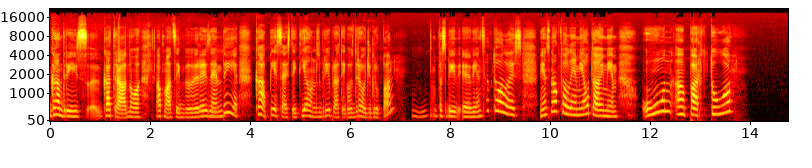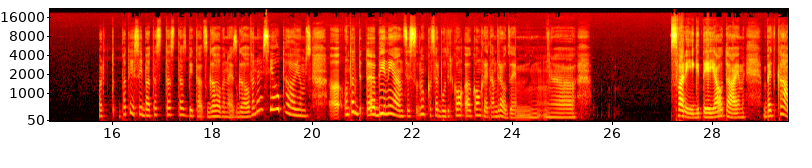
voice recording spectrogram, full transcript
gandrīz katrā no apmācību reizēm bija, kā piesaistīt jaunus brīvprātīgos draugu grupām. Mhm. Tas bija viens aktuālais, viens no aktuālajiem jautājumiem, un par to, Par, patiesībā tas, tas, tas bija tāds galvenais, galvenais jautājums. Un tad bija nianses, nu, kas varbūt ir kon konkrētām draudzēm svarīgi tie jautājumi, bet kā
